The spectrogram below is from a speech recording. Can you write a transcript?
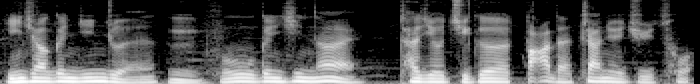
营销更精准，嗯，服务更信赖，它有几个大的战略举措。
